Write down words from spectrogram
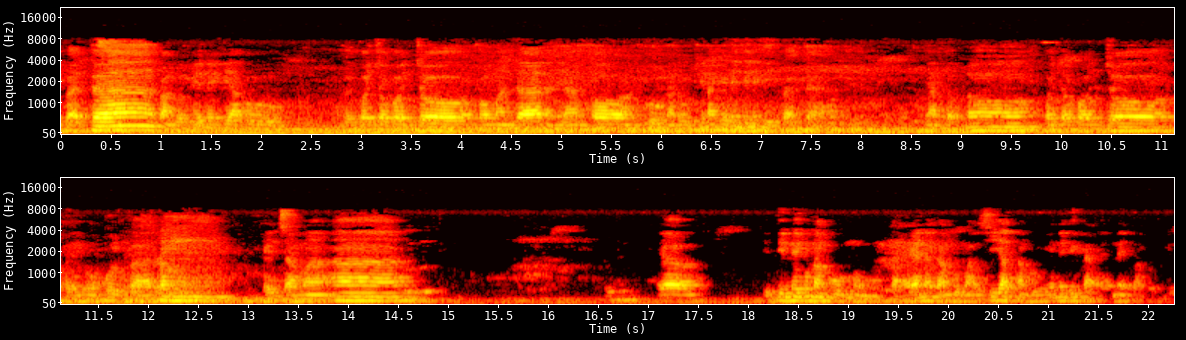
ibadah, kanggo kene iki aku ke kanca-kanca komandan Yanto, aku narusi nang kene gawe ibadah. Nyatokno kanca-kanca gawe ngumpul bareng, gawe jamaah. Ya intine ku nang kono, gak enak kanggo maksiat, kanggo ngene iki gak enak ngene.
